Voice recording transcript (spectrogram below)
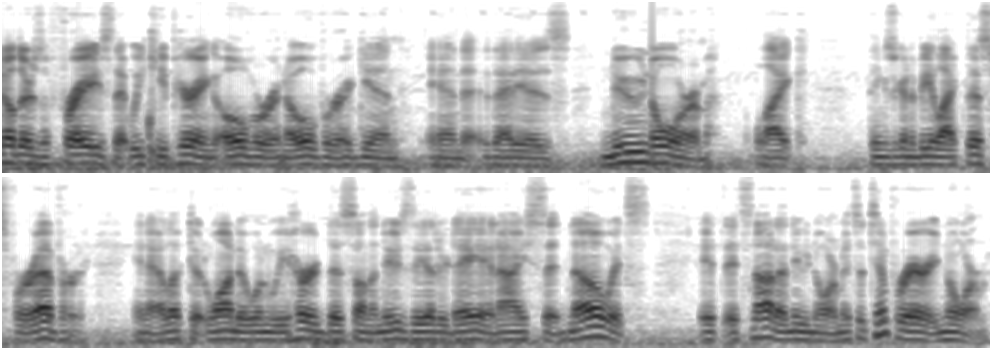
know, there's a phrase that we keep hearing over and over again, and that is new norm, like things are going to be like this forever. And I looked at Wanda when we heard this on the news the other day, and I said, no, it's it, it's not a new norm; it's a temporary norm.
